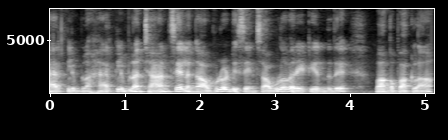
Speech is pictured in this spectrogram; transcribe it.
ஹேர் கிளிப்லாம் ஹேர் கிளிப்லாம் சான்ஸே இல்லைங்க. அவ்வளோ டிசைன்ஸ் அவ்வளோ வெரைட்டி இருந்தது. வாங்க பார்க்கலாம்.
